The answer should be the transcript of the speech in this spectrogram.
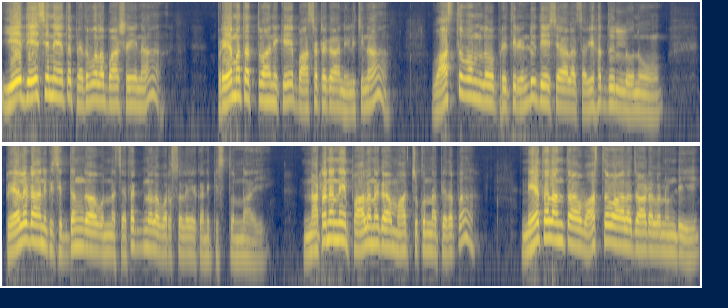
ఏ దేశనేత పెదవుల భాష అయినా ప్రేమతత్వానికే బాసటగా నిలిచినా వాస్తవంలో ప్రతి రెండు దేశాల సరిహద్దుల్లోనూ పేలడానికి సిద్ధంగా ఉన్న శతజ్ఞుల వరుసలే కనిపిస్తున్నాయి. నటననే పాలనగా మార్చుకున్న పిదప నేతలంతా వాస్తవాల జాడల నుండి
